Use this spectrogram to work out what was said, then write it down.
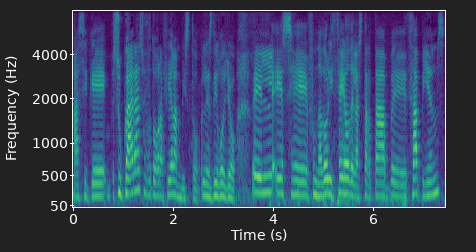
Así que su cara, su fotografía la han visto, les digo yo. Él es fundador y CEO de la startup Zapiens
